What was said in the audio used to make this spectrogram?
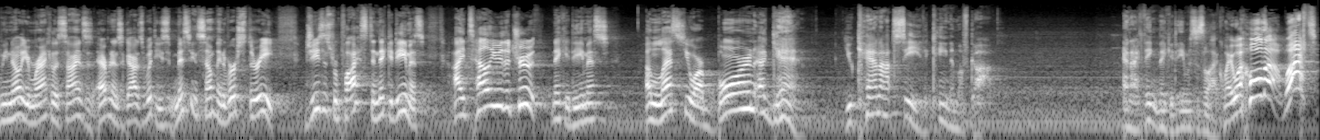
we know your miraculous signs is evidence God is with you. He's missing something. verse 3, Jesus replies to Nicodemus, I tell you the truth, Nicodemus, unless you are born again, you cannot see the kingdom of God. And I think Nicodemus is like, wait, wait, hold up, what?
